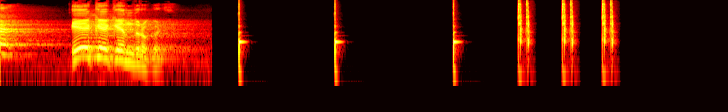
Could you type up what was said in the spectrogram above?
একে কেন্দ্র করে।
